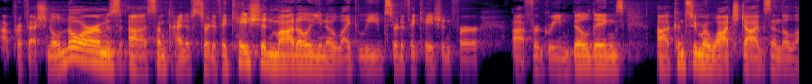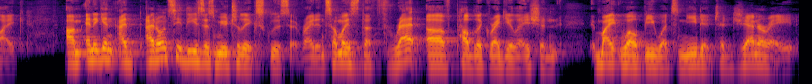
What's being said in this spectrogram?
uh, professional norms, uh, some kind of certification model, you know, like LEED certification for uh, for green buildings, uh, consumer watchdogs, and the like. Um, and again, I, I, don't see these as mutually exclusive, right? In some ways, the threat of public regulation might well be what's needed to generate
